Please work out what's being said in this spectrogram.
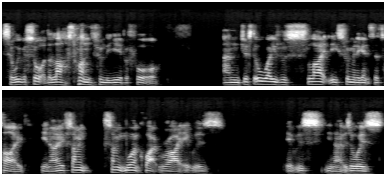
So we were sort of the last ones from the year before, and just always was slightly swimming against the tide. You know, if something something weren't quite right, it was it was you know it was always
